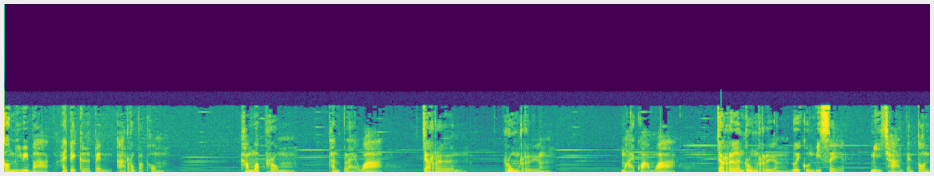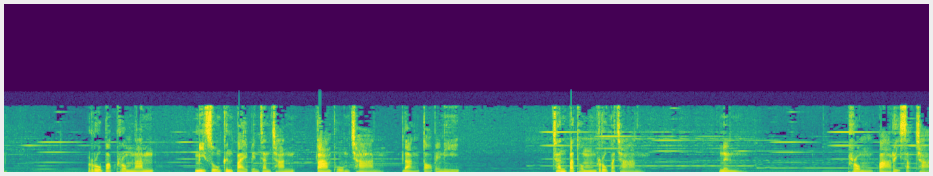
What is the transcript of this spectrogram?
ก็มีวิบากให้ไปเกิดเป็นอรูปภพคำว่าพรหม ท่านแปลว่า เจริญ รุ่งเรือง หมายความว่า เจริญรุ่งเรืองด้วยคุณวิเศษ มีฌานเป็นต้น รูปประพรมนั้น มีสูงขึ้นไปเป็นชั้นๆ ตามภูมิฌานดังต่อไปนี้ ชั้นปฐมรูปฌานหนึ่งพรมปาริสัชชา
